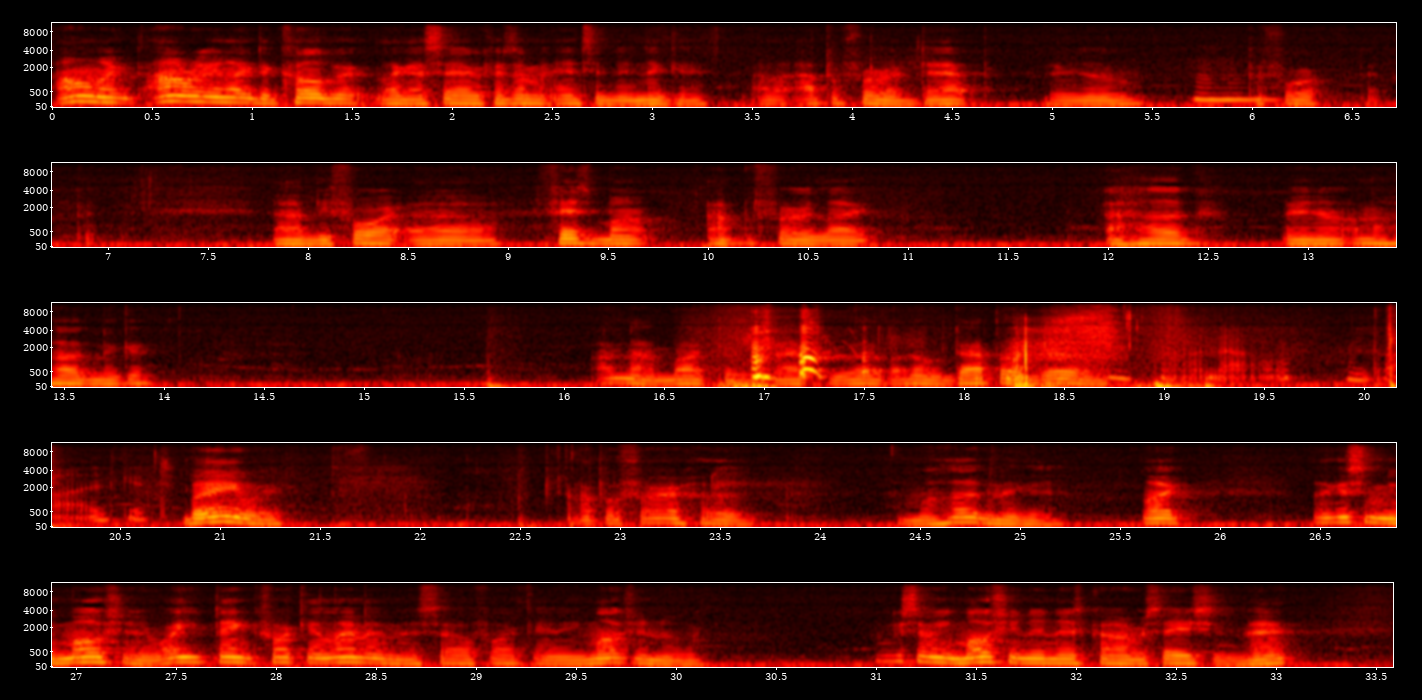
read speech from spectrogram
I don't like. I don't really like the COVID, like I said, because I'm an intimate nigga. I, I prefer a dap, you know. hmm Before, uh, before uh, fist bump, I prefer like a hug. You know, I'm a hug nigga. I'm not about to dap you up. I don't dap up girls. Oh no, I thought I'd get you. But anyway, I prefer a hug. I'm a hug nigga. Like, look at some emotion. Why you think fucking Lennon is so fucking emotional? Look at some emotion in this conversation, man.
